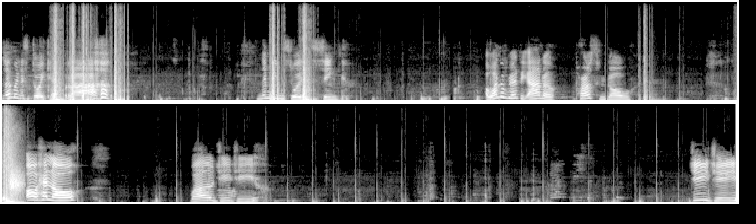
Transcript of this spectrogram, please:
Let me destroy camera. Let me destroy the sink. I wonder where the other person go. Oh, hello. Well, GG. GG.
